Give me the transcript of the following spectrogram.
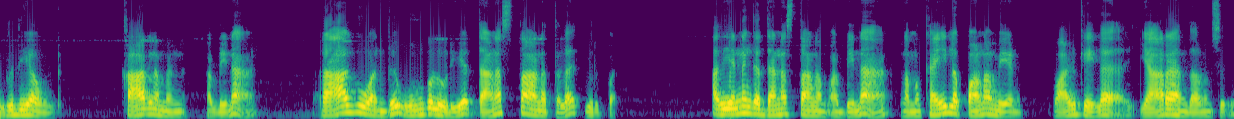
உறுதியாக உண்டு. காரணம் என்ன அப்படின்னா ராகு வந்து உங்களுடைய தனஸ்தானத்தில் இருப்பார். அது என்னங்க தனஸ்தானம் அப்படின்னா நம்ம கையில் பணம் வேணும். வாழ்க்கையில் யாராக இருந்தாலும் சரி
